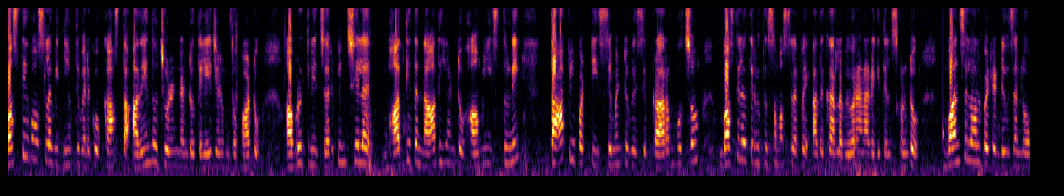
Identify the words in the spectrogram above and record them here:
బస్తీవాసుల విజ్ఞప్తి మేరకు కాస్త అదేందో చూడండి అంటూ తెలియజేయడంతో పాటు అభివృద్ధిని జరిపించేలా బాధ్యత నాది అంటూ హామీ ఇస్తూనే తాపి పట్టి సిమెంట్ వేసి ప్రారంభోత్సవం. బస్తీలో తిరుగుతూ సమస్యలపై అధికారుల వివరణ అడిగి తెలుసుకుంటూ బన్సలాల్పేట డివిజన్లో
